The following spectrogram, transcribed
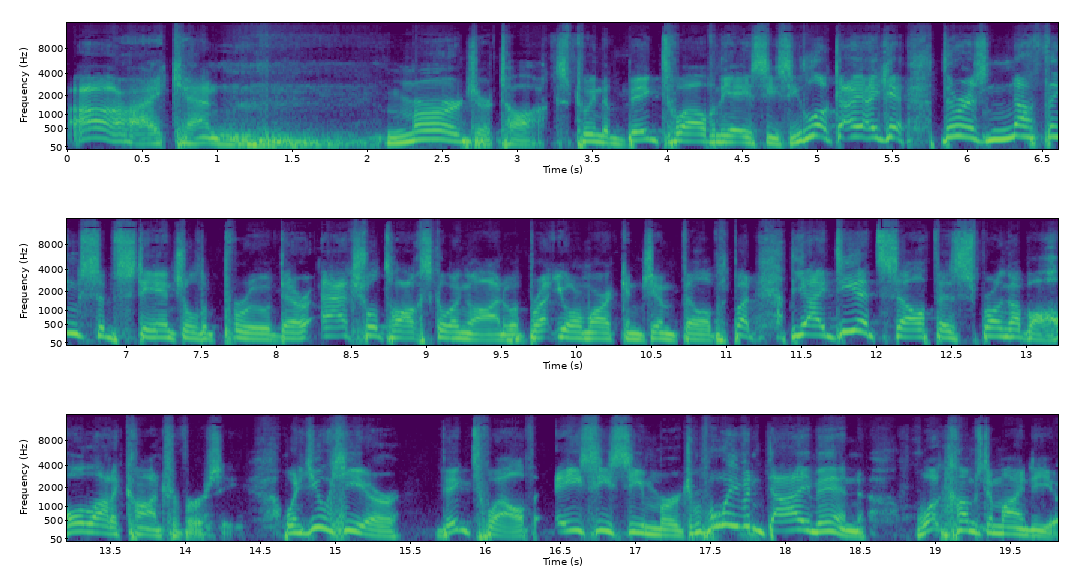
All right, Ken merger talks between the Big 12 and the ACC. Look, I, I, get there is nothing substantial to prove. There are actual talks going on with Brett Yormark and Jim Phillips, but the idea itself has sprung up a whole lot of controversy. When you hear Big 12, ACC merger, before we even dive in, what comes to mind to you?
